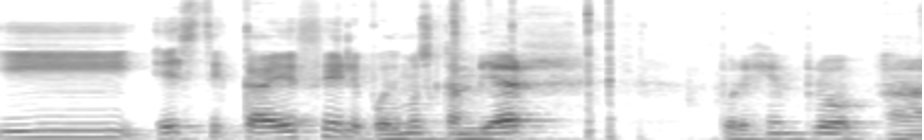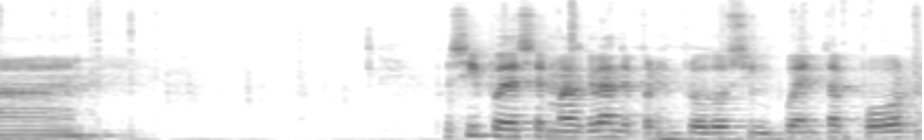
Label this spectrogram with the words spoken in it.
y este KF le podemos cambiar por ejemplo a pues sí puede ser más grande por ejemplo 250 por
